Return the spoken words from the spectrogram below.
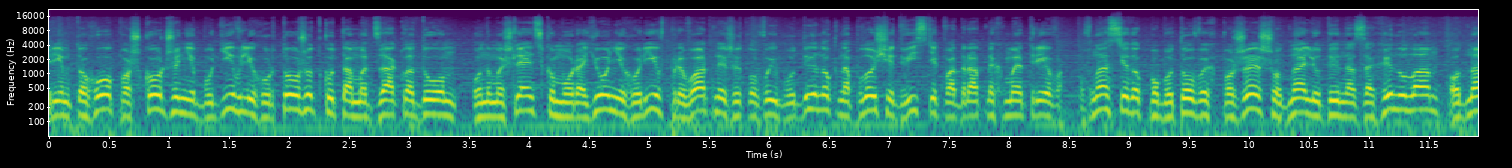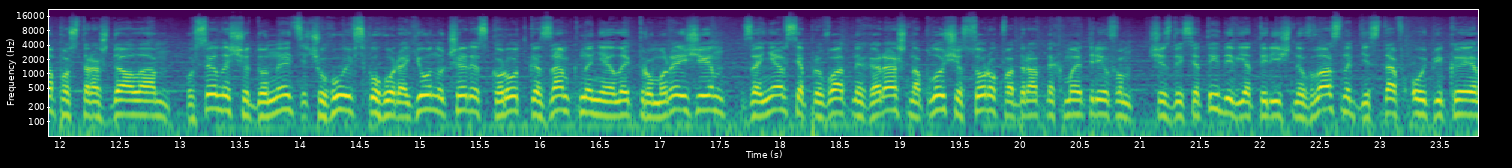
Крім того, пошкоджені будівлі гуртожитку та медзакладу. У Немишлянському районі горів приватний житловий будинок на площі 200 квадратних метрів. Внаслідок побутових пожеж одна людина загинула, одна постраждала. У селищі Донець Чугуївського району через коротке замкнення електромережі зайнявся приватний гараж на площі 40 квадратних метрів. 69-річний власник дістав опіки.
